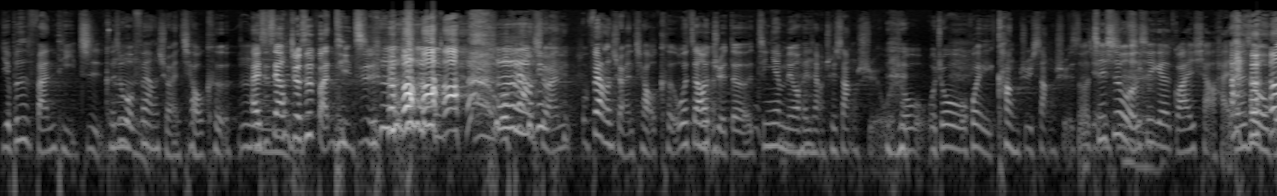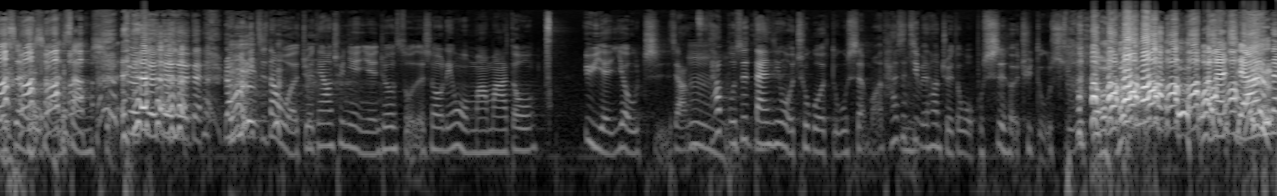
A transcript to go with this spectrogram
也不是繁体字，可是我非常喜欢翘课，嗯还是这样就是繁体字。我非常喜欢，我非常喜欢翘课。我只要觉得今天没有很想去上学，我就我就会抗拒上学其实我是一个乖小孩，但是我不是很喜欢上学。对对对对对。然后一直到我决定要去念研究所的时候，连我妈妈都。欲言又止，这样子，嗯她不是担心我出国读什么，他是基本上觉得我不适合去读书，我来写安内，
